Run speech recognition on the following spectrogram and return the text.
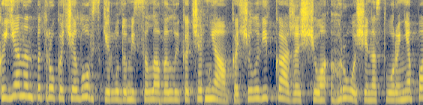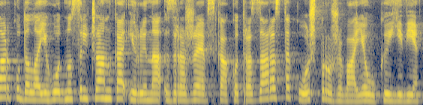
Киянин Петро Качаловський, родом із села Велика Чернявка. Чоловік каже, що гроші на створення парку дала його односельчанка Ірина Зражевська, котра зараз також проживає у Києві.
